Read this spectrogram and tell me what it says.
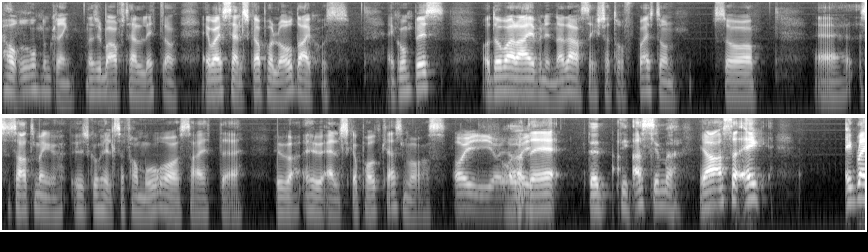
hører rundt omkring. Nå skal jeg bare fortelle litt om Jeg var i selskap på lørdag hos en kompis, og da var det ei venninne der som jeg ikke har truffet på en stund. Så eh, som sa til meg hun skulle hilse fra mora og si at uh, hun, hun elsker podkasten vår. Oi, oi, oi. Og det Det digger Altså- vi. Ja, altså, jeg jeg ble,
